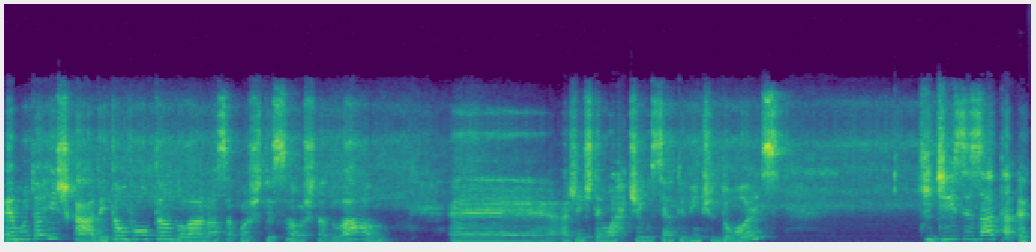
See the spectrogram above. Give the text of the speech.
é muito arriscado. Então, voltando lá à nossa Constituição Estadual, é, a gente tem o artigo 122, que diz exata, é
